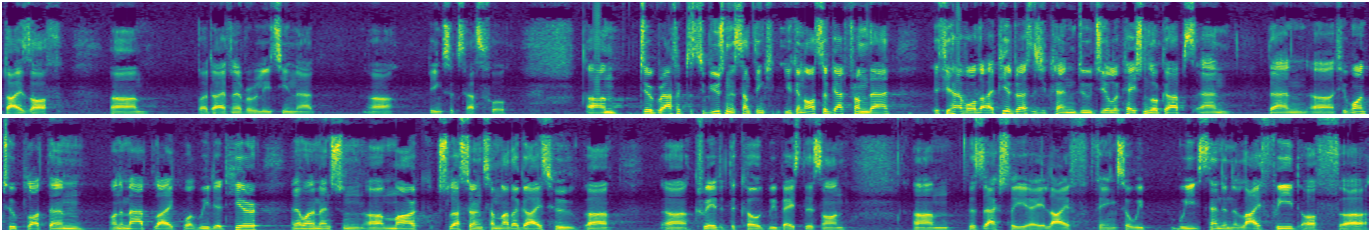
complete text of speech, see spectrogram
dies off. Um, but I've never really seen that uh, being successful. Um, geographic distribution is something you can also get from that. If you have all the IP addresses, you can do geolocation lookups and then uh, if you want to plot them on a map like what we did here. And I want to mention uh, Mark Schlösser and some other guys who uh, uh, created the code we based this on. Um, this is actually a live thing. So we, we send in a live feed of uh,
